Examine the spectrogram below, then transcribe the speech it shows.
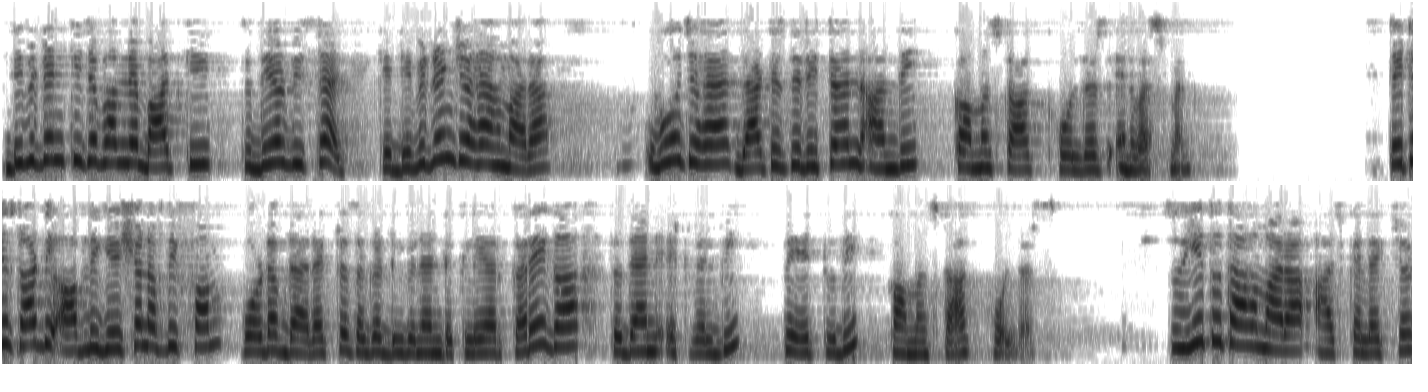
dividend کی جب ہم نے بات کی، تو دیئر وی سیڈ کہ ڈیویڈنڈ جو ہے ہمارا وہ جو ہے that is the return on the common stock holder investment تو it is not the obligation of the firm board of director اگر ڈیویڈنڈ ڈکلیئر کرے گا تو then it will be paid to the common stock holder so یہ تو تھا ہمارا آج کا لیکچر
